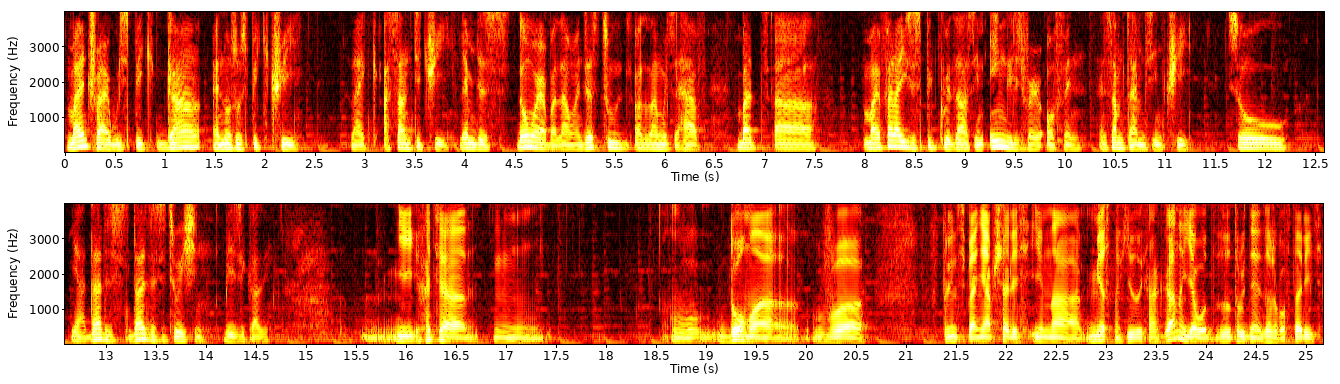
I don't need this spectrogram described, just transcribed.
my tribe. We speak Ga and also speak Tree, like Asante Tree. Let me just don't worry about that one. Just two other languages I have. But uh, my father used to speak with us in English very often, and sometimes in Tree. So yeah, that is that's the situation basically. И хотя дома в в принципе они общались и на местных языках Ганы, я вот затрудняюсь даже повторить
